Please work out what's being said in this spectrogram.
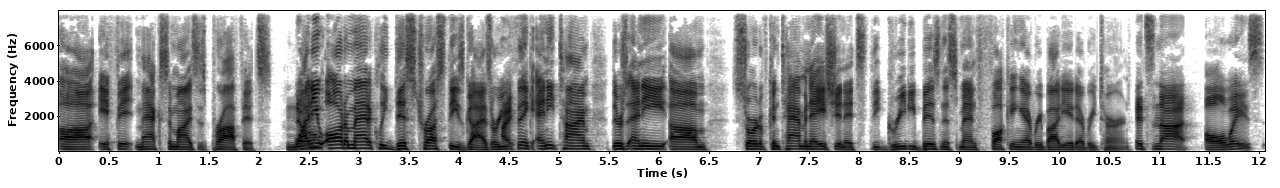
uh, if it maximizes profits. Why do you automatically distrust these guys? Or you I- think anytime there's any um, sort of contamination, it's the greedy businessmen fucking everybody at every turn? It's not always,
